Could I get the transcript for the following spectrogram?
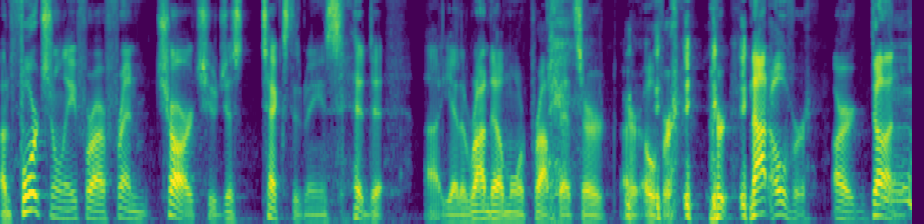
unfortunately for our friend Charch, who just texted me and said, uh, "Yeah, the Rondale Moore prop bets are are over, Or not over, are done.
